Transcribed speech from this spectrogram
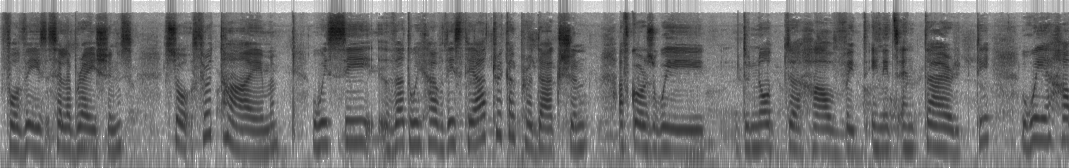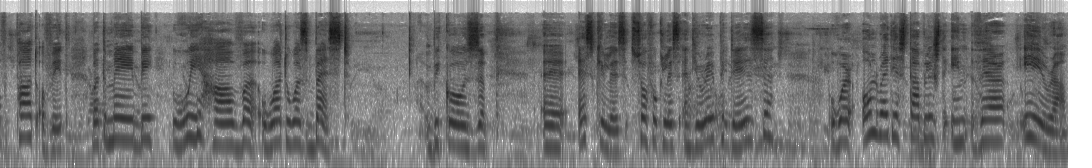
for these celebrations. So through time, we see that we have this theatrical production. Of course, we do not have it in its entirety. We have part of it, but maybe we have what was best. Because uh, Aeschylus, Sophocles, and Euripides were already established in their era.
